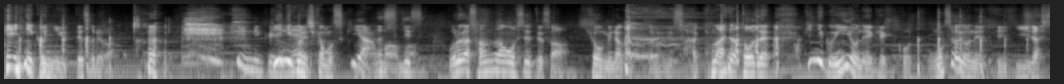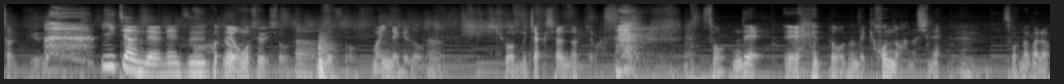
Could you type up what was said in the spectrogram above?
筋肉に言って、それは。筋肉筋にね肉にしかも好きやん、まあまあ。俺が散々押しててさ、興味なかったのにさ、この間当然、筋肉いいよね、結構。面白いよねって言い出したっていうね。見ちゃうんだよねずーっいや、と面白いでしょ？そうそう。まあいいんだけど、今日はむちゃくちゃになってます。そう。で、えーっと、なんだっけ、本の話ね。うんそう、だから、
